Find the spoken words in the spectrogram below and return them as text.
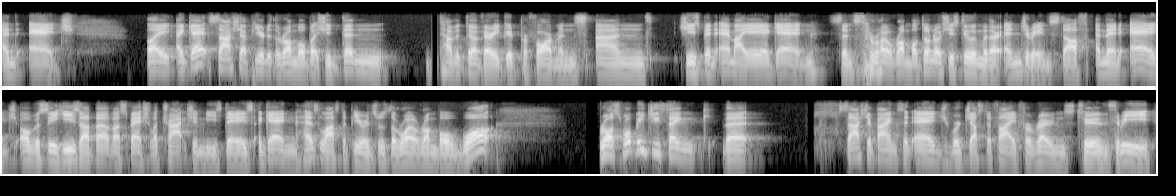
and Edge. Like, I get Sasha appeared at the Rumble, but she didn't have it do a very good performance. And she's been MIA again since the Royal Rumble. Don't know if she's dealing with her injury and stuff. And then Edge, obviously, he's a bit of a special attraction these days. Again, his last appearance was the Royal Rumble. What, Ross, what made you think that Sasha Banks and Edge were justified for rounds two and three?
